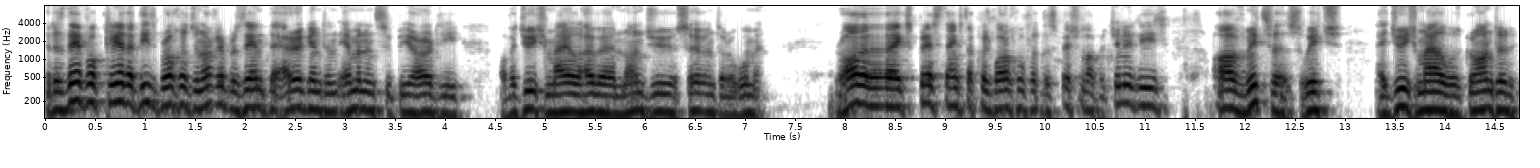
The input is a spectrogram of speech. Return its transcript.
It is therefore clear that these brachas do not represent the arrogant and eminent superiority of a Jewish male over a non-Jew, a servant, or a woman. Rather, they express thanks to Kosh Baruch Hu for the special opportunities of mitzvahs, which a Jewish male was granted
